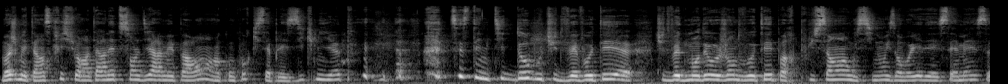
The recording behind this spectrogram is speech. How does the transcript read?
moi je m'étais inscrit sur internet sans le dire à mes parents à un concours qui s'appelait Zik Me Up. c'était une petite daube où tu devais voter, tu devais demander aux gens de voter par plus un ou sinon ils envoyaient des SMS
